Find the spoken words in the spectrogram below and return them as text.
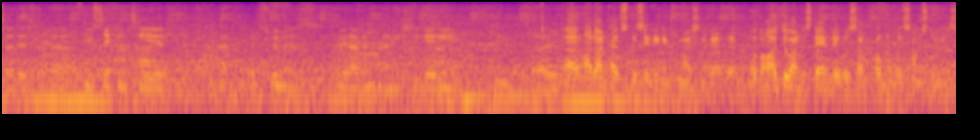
So there's a few second tier uh, swimmers who haven't managed to get in. Uh, I don't have specific information about that. But I do understand there was some problem with some swimmers.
